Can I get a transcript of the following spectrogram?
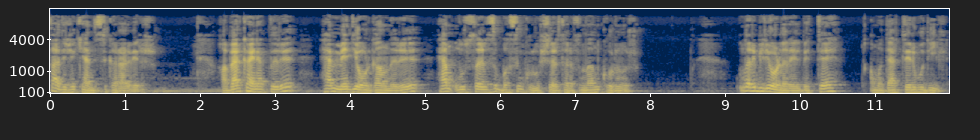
sadece kendisi karar verir. Haber kaynakları hem medya organları hem uluslararası basın kuruluşları tarafından korunur. Bunları biliyorlar elbette ama dertleri bu değil.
